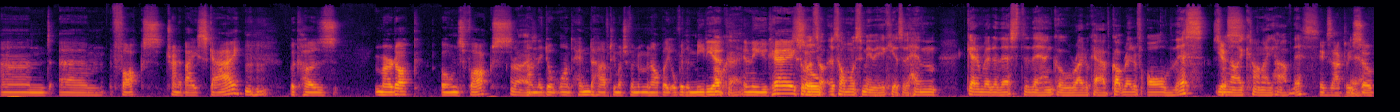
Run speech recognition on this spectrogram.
and um, Fox trying to buy Sky Mm-hmm. because Murdoch owns Fox Right. and they don't want him to have too much of a monopoly over the media Okay. in the UK. So, So, it's, it's almost maybe a case of him getting rid of this to then go right. Okay, I've got rid of all this, so Yes. now can I have this? exactly. Yeah. So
